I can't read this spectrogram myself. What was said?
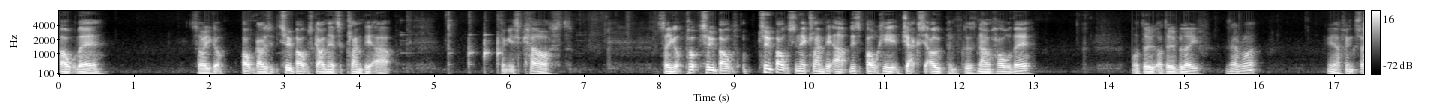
bolt there. So you got oh, bolt goes two bolts going there to clamp it up. I think it's cast. So you got put two bolts, two bolts in there, clamp it up. This bolt here jacks it open because there's no hole there. I do, I do believe. Is that right? Yeah, I think so.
